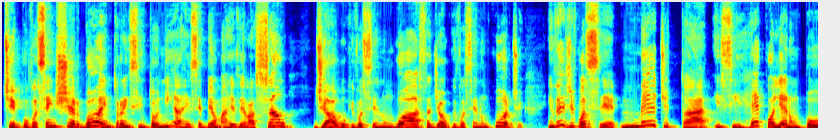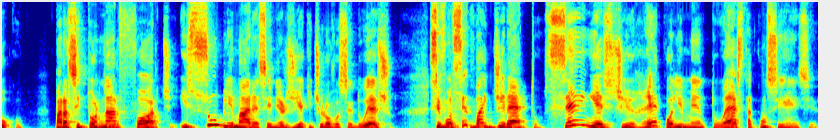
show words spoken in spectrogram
Tipo, você enxergou, entrou em sintonia, recebeu uma revelação de algo que você não gosta, de algo que você não curte. Em vez de você meditar e se recolher um pouco para se tornar forte e sublimar essa energia que tirou você do eixo, se você vai direto, sem este recolhimento, esta consciência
